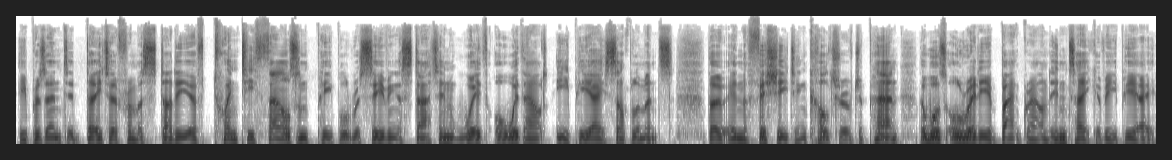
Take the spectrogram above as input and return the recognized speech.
He presented data from a study of 20,000 people receiving a statin with or without EPA supplements, though in the fish eating culture of Japan there was already a background intake of EPA.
